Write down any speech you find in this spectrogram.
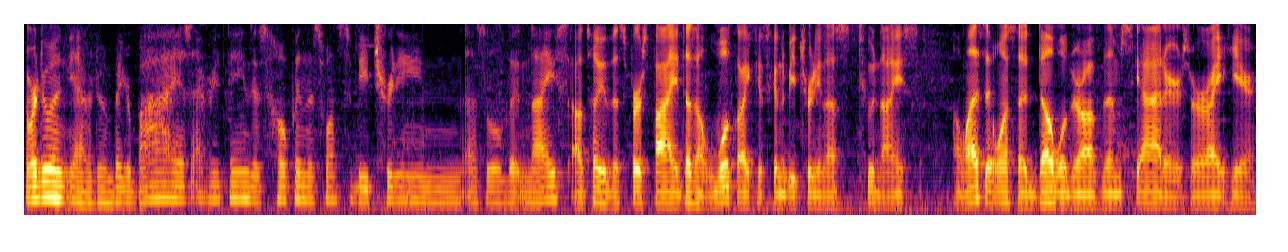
And we're doing, yeah, we're doing bigger buys, everything. Just hoping this wants to be treating us a little bit nice. I'll tell you, this first buy doesn't look like it's going to be treating us too nice. Unless it wants to double drop them scatters right here.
